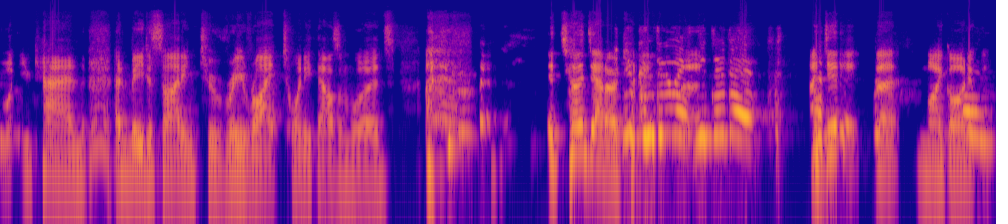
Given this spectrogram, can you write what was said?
what you can, and me deciding to rewrite twenty thousand words. it turned out okay. You can do it. You did it. I did it, but my god, it was,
